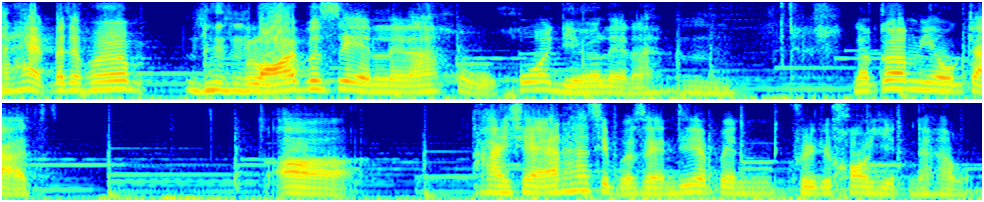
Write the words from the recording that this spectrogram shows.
Attack ก็จะเพิ่ม 100%เลยนะโหโคตรเยอะเลยนะอืมแล้วก็มีโอกาสเอ่อ High Chance 50%ที่จะเป็น Critical Hit นะครับผม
